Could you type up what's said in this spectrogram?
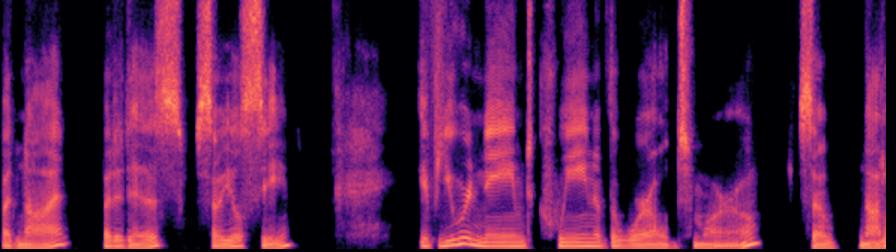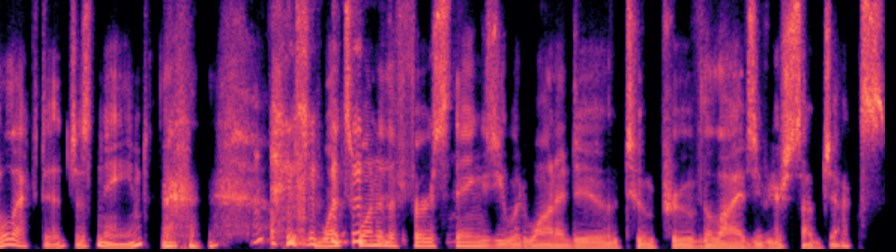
but not but it is. So you'll see. If you were named queen of the world tomorrow so not elected, just named. What's one of the first things you would want to do to improve the lives of your subjects?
